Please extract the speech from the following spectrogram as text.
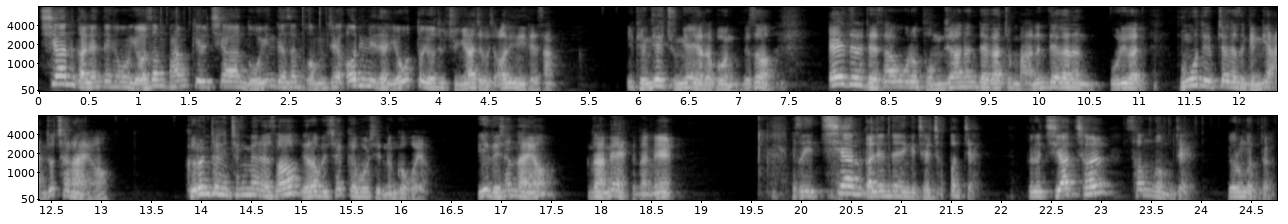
치안 관련된 경우 여성 밤길 치안, 노인 대상 범죄, 어린이 대상, 이것도 요즘 중요하죠, 그죠? 어린이 대상. 이 굉장히 중요해요, 여러분. 그래서, 애들 대상으로 범죄하는 데가 좀 많은 데가는 우리가 부모들 입장에서는 굉장히 안 좋잖아요. 그런적인 측면에서 여러분이 체크해 볼 수 있는 거고요. 이해되셨나요? 그 다음에, 그 다음에, 그래서 이 치안 관련된 게 제일 첫 번째. 그리고 지하철 성범죄. 이런 것들.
